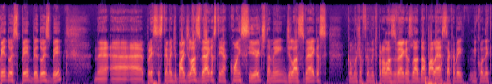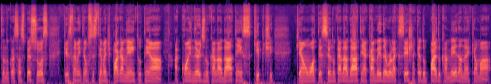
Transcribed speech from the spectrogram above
P2P, B2B, né, é, é, para esse sistema de bar de Las Vegas. Tem a CoinSearch também de Las Vegas. Como eu já fui muito para Las Vegas lá dar palestra, acabei me conectando com essas pessoas. Que eles também têm um sistema de pagamento. Tem a, a CoinNerds no Canadá, tem a Skipt, que é um OTC no Canadá, tem a Kameda Relaxation, que é do pai do Kameda, né, que é uma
